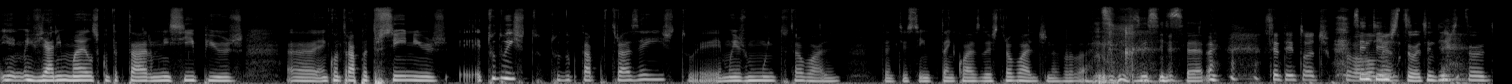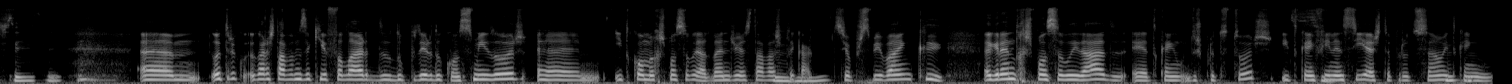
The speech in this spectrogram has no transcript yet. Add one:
enviar e-mails, contactar municípios, uh, encontrar patrocínios, é tudo isto, tudo o que está por trás é isto, é, é mesmo muito trabalho. Portanto, eu sinto que tenho quase dois trabalhos, na verdade, ser sincera. Sentem todos, provavelmente. Sentimos todos, sentimos todos, sim, sim. Um, outra, agora estávamos aqui a falar de, do poder do consumidor um, e de como a responsabilidade. O Andrea estava a explicar, Uhum. se eu percebi bem, que a grande responsabilidade é de quem, dos produtores e de quem Sim. financia esta produção e de quem Uhum.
